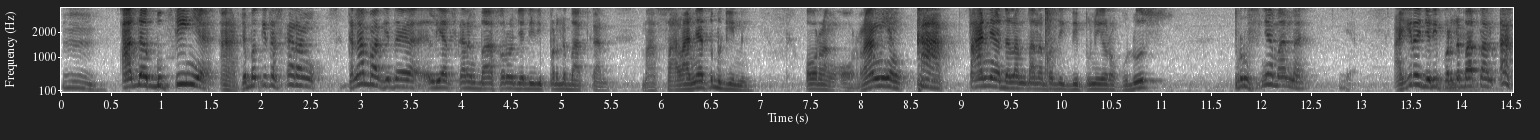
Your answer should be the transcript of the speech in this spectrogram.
Hmm. Ada buktinya. Ah, coba kita sekarang, kenapa kita lihat sekarang bahasa roh jadi diperdebatkan? Masalahnya tuh begini. Orang-orang yang katanya dalam tanda petik dipenuhi roh kudus, proofnya mana? Ya. Akhirnya jadi perdebatan. Ah,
